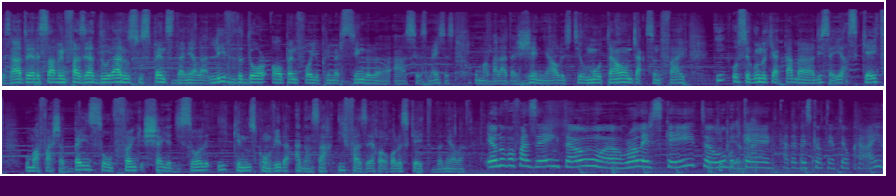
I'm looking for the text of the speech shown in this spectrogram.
Exato, eles sabem fazer durar o suspense, Daniela. Leave the Door Open foi o primeiro single uh, há seis meses, uma balada genial, estilo Motown, Jackson 5, e o segundo que acaba de sair, Skate, uma faixa bem soul funk, cheia de soul e que nos convida a dançar e fazer roller skate, Daniela. Eu não vou fazer, então, uh, roller skate, Hugo, pena. porque cada vez que eu tento eu caio.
